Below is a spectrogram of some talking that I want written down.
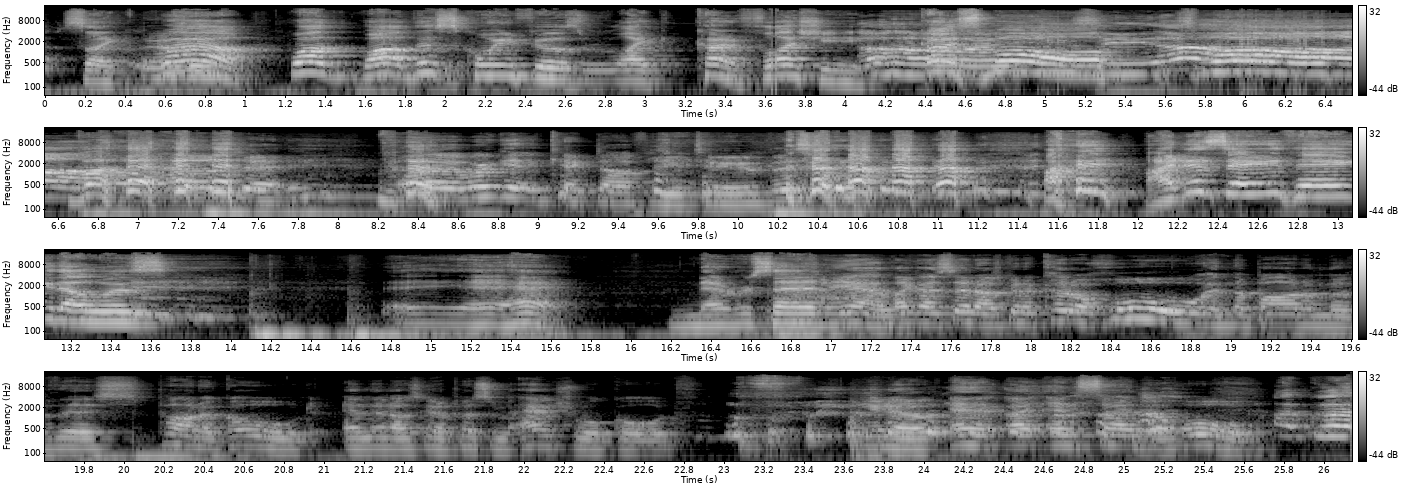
It's like, wow, wow, wow, this coin feels like kind of fleshy, Oh, kind of small, easy. small, Oh, but okay. Uh, we're getting kicked off YouTube. I, I didn't say anything that was, uh, hey, never said, yeah, like I said, I was gonna cut a hole in the bottom of this pot of gold, and then I was gonna put some actual gold, you know, and, uh, inside the hole. I'm glad.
